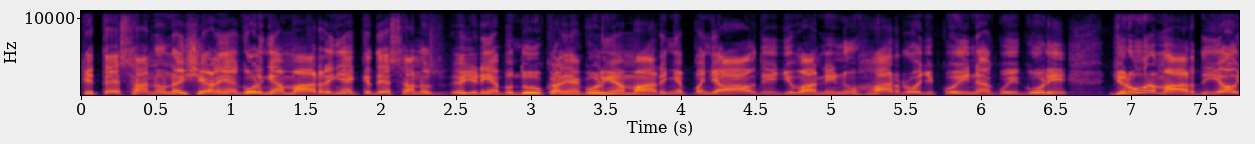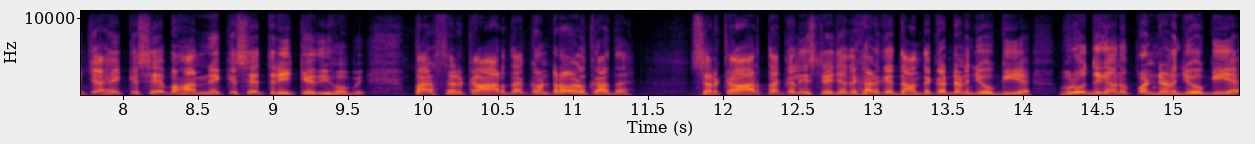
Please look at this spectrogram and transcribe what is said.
ਕਿਤੇ ਸਾਨੂੰ ਨਸ਼ੇ ਵਾਲੀਆਂ ਗੋਲੀਆਂ ਮਾਰ ਰਹੀਆਂ, ਕਿਤੇ ਸਾਨੂੰ ਜਿਹੜੀਆਂ ਬੰਦੂਕ ਵਾਲੀਆਂ ਗੋਲੀਆਂ ਮਾਰ ਰਹੀਆਂ, ਪੰਜਾਬ ਦੀ ਜਵਾਨੀ ਨੂੰ ਹਰ ਰੋਜ਼ ਕੋਈ ਨਾ ਕੋਈ ਗੋਲੀ ਜ਼ਰੂਰ ਮਾਰਦੀ ਆ, ਉਹ ਚਾਹੇ ਕਿਸੇ ਬਹਾਨੇ, ਕਿਸੇ ਤਰੀਕੇ ਦੀ ਹੋਵੇ। ਪਰ ਸਰਕਾਰ ਦਾ ਕੰਟਰੋਲ ਕਾਹਦਾ ਸਰਕਾਰ ਤਾਂ ਕੱਲੀ ਸਟੇਜਾਂ ਤੇ ਖੜ ਕੇ ਦੰਦ ਕੱਢਣ ਜੋਗੀ ਹੈ ਵਿਰੋਧੀਆਂ ਨੂੰ ਭੰਡਣ ਜੋਗੀ ਹੈ।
